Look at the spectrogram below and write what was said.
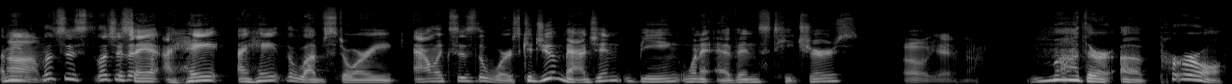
I mean, Um, let's just let's just say it. I hate I hate the love story. Alex is the worst. Could you imagine being one of Evan's teachers? Oh yeah, no. Mother of pearl.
